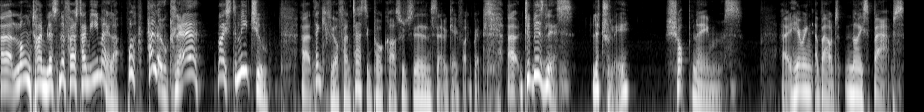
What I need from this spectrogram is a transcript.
Uh, Long time listener, first time emailer. Well, hello, Claire. Nice to meet you. Uh, thank you for your fantastic podcast, which is okay, fine, great. Uh, to business, literally, shop names. Uh, hearing about nice baps.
